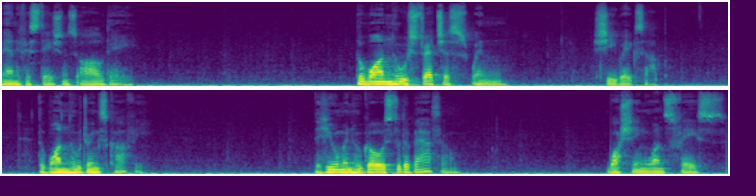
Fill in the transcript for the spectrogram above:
manifestations all day. The one who stretches when she wakes up, the one who drinks coffee, the human who goes to the bathroom, washing one's face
